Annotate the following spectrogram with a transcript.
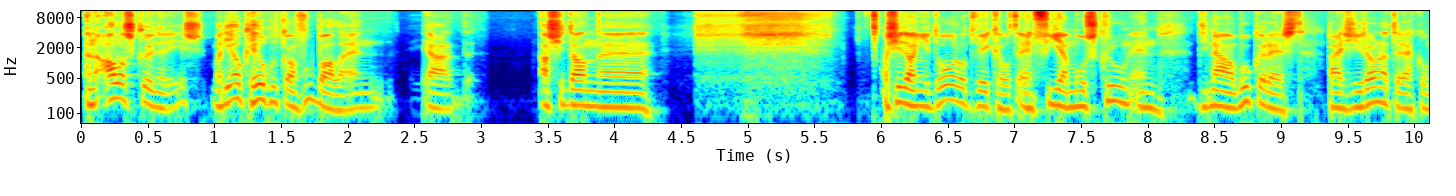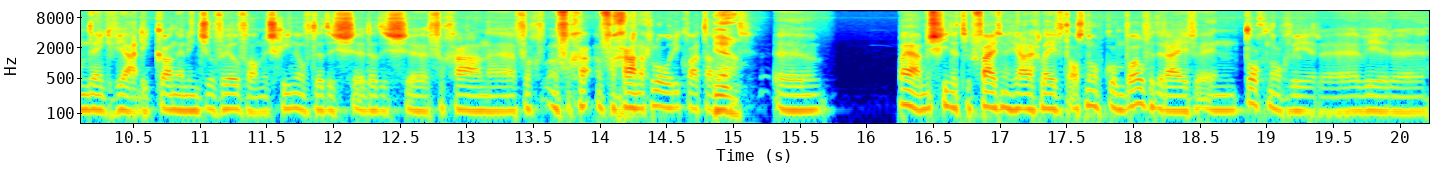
een alleskunner is, maar die ook heel goed kan voetballen. En ja, als je dan... Uh, als je dan je doorontwikkelt en via Moeskroen en Dynamo Boekarest bij Girona terechtkomt, denk je van ja, die kan er niet zoveel van misschien. Of dat is, uh, dat is uh, vergaan, ver, een vergane glorie qua talent. Ja. maar ja, misschien dat hij op 25 jaar alsnog kon bovendrijven en toch nog weer, weer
